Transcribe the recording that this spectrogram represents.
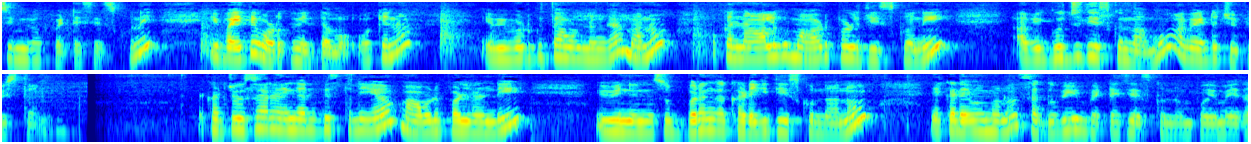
సిమ్లోకి పెట్టేసేసుకొని ఇవైతే ఉడకనిద్దాము. ఓకేనా? ఇవి ఉడుకుతూ ఉండగా మనం ఒక నాలుగు మామిడి పళ్ళు తీసుకొని అవి గుజ్జు తీసుకుందాము. అవి ఏంటో చూపిస్తాను. ఇక్కడ చూసారా ఏం కనిపిస్తున్నాయో? మామిడి పళ్ళు అండి ఇవి నేను శుభ్రంగా కడిగి తీసుకున్నాను. ఇక్కడేమో మనం సగ్గుబియ్యం పెట్టేసేసుకున్నాం పొయ్యి మీద.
